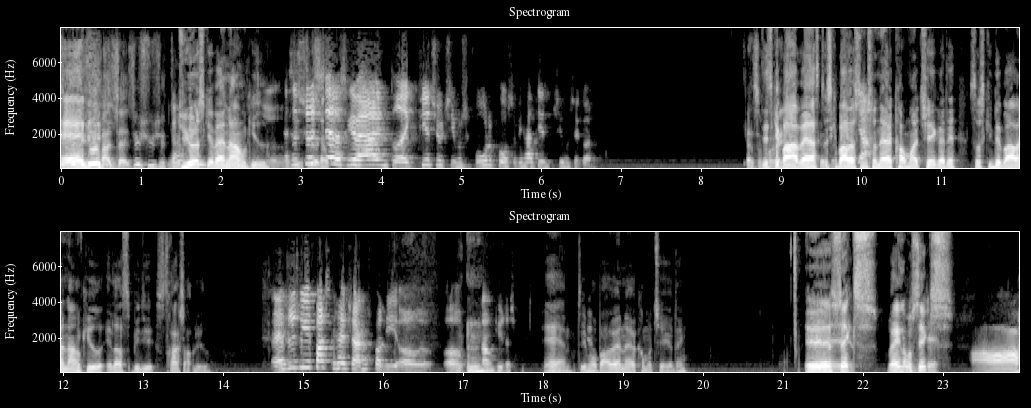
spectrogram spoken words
Alle dyr skal være navngivet. Altså, synes jeg, der skal være en, der ikke 24 timers kvote på, så vi har 24 timer til at gøre det. Altså, Det skal bare være, det skal bare være sådan, så når jeg kommer og tjekker det, så skal det bare være navngivet, ellers bliver de straks aflevet. Ja, Jeg synes lige, at folk skal have en chance for lige at, at navngive deres Ja, ja, det må bare være, når jeg kommer og tjekker det, ikke? Øh, 6. Regel nummer 6. Ah,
